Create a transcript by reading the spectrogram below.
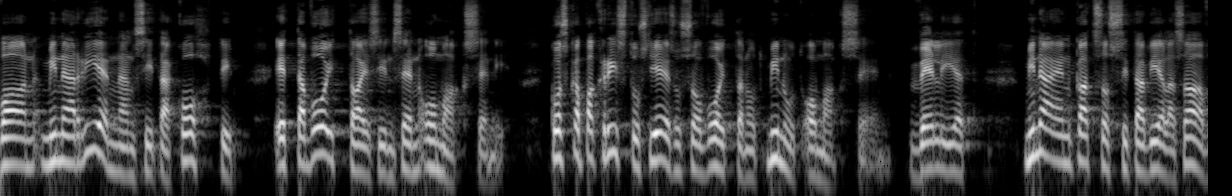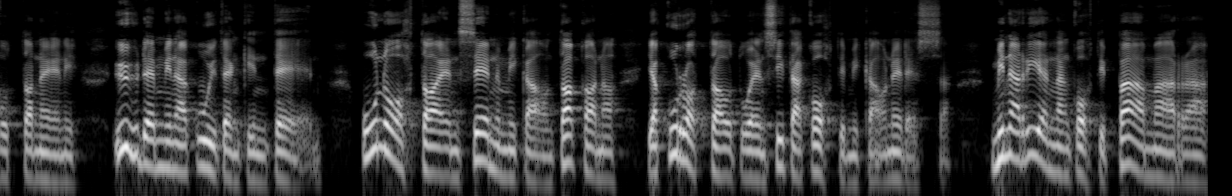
vaan minä riennän sitä kohti, että voittaisin sen omakseni, koskapa Kristus Jeesus on voittanut minut omakseen. Veljet, minä en katso sitä vielä saavuttaneeni, yhden minä kuitenkin teen, unohtaen sen, mikä on takana, ja kurottautuen sitä kohti, mikä on edessä. Minä riennän kohti päämäärää,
